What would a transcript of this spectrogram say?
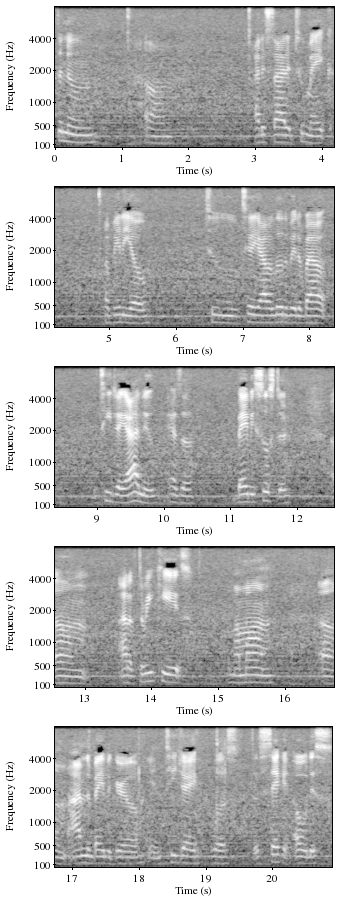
afternoon. Um, I decided to make a video to tell y'all a little bit about the TJ I knew as a baby sister. Um, out of three kids, my mom, um, I'm the baby girl, and TJ was the second oldest,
